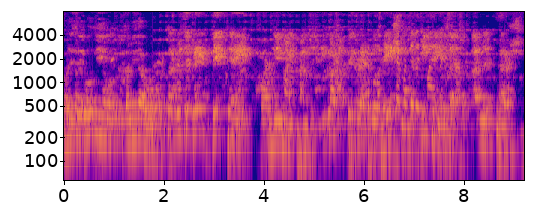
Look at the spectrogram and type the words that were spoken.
और इससे बहुत ही learned person.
